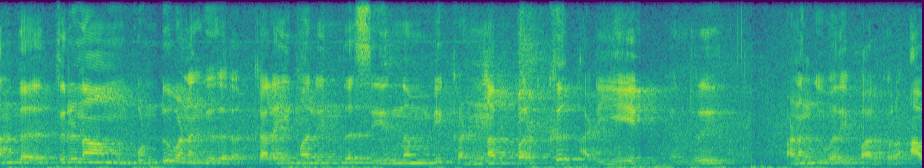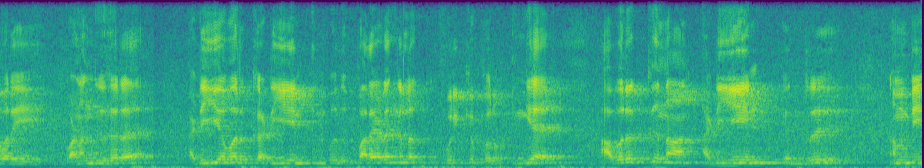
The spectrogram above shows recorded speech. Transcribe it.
அந்த திருநாமம் கொண்டு வணங்குகிறார். கலைமலிந்த சீர்நம்பி கண்ணப்பர்க்கு அடியேன் என்று வணங்குவதை பார்க்கிறோம். அவரை வணங்குகிற அடியவர்க்கு அடியேன் என்பது பல இடங்களில் குறிக்கப்பெறும். இங்கே அவருக்கு நான் அடியேன் என்று நம்பி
